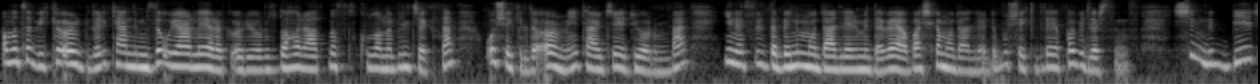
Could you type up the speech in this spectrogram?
Ama tabii ki örgüleri kendimize uyarlayarak örüyoruz. Daha rahat nasıl kullanabileceksem o şekilde örmeyi tercih ediyorum ben. Yine siz de benim modellerimi de veya başka modelleri de bu şekilde yapabilirsiniz. Şimdi 1,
